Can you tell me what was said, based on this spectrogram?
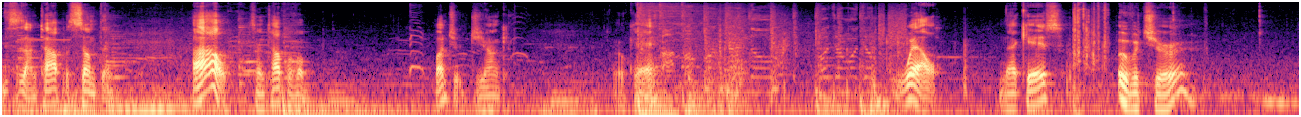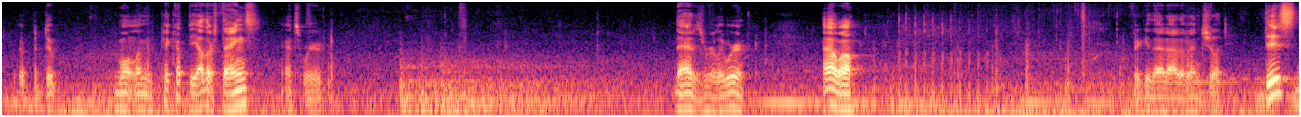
This is on top of something. Oh, it's on top of a bunch of junk. Okay. Well, in that case, overture. Won't let me pick up the other things. That's weird. That is really weird. Oh well. Figure that out eventually. This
